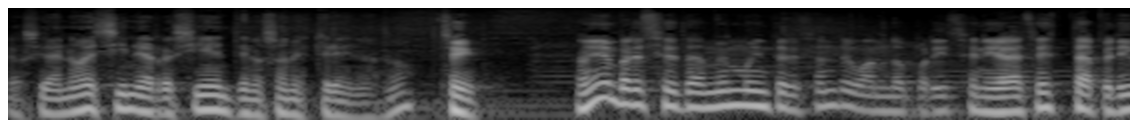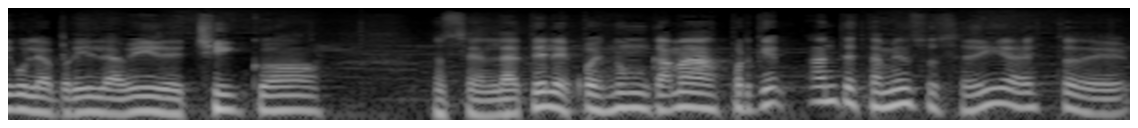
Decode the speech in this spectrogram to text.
O sea, no es cine reciente, no son estrenos, ¿no? Sí. A mí me parece también muy interesante cuando por ahí señalas esta película, por ahí la vi de chico, no sé, en la tele, después nunca más. Porque antes también sucedía esto de.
